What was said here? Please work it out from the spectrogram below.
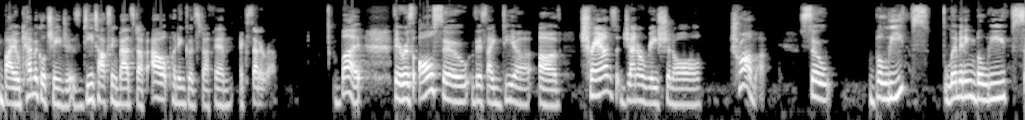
biochemical changes, detoxing bad stuff out, putting good stuff in, etc. But there is also this idea of transgenerational trauma. So beliefs, limiting beliefs,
